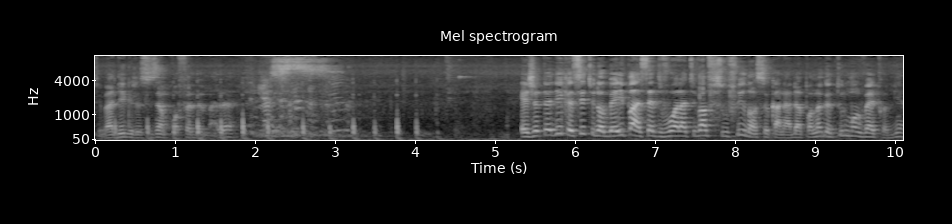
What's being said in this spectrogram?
tu vas dire que je suis un prophète de malheur. Et je te dis que si tu n'obéis pas à cette voix-là, tu vas souffrir dans ce Canada pendant que tout le monde va être bien.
